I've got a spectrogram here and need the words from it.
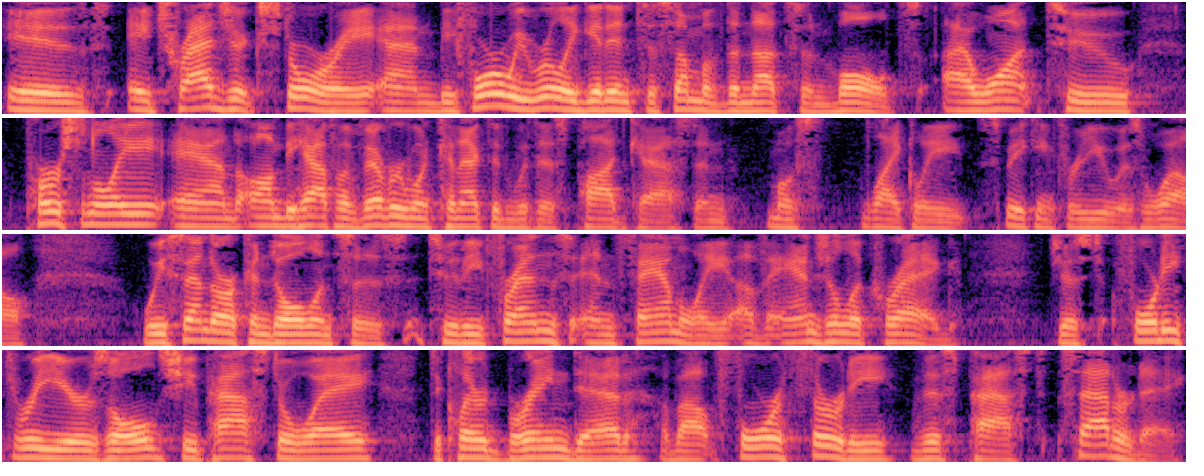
is a tragic story. And before we really get into some of the nuts and bolts, I want to personally and on behalf of everyone connected with this podcast, and most likely speaking for you as well, we send our condolences to the friends and family of Angela Craig. Just 43 years old, she passed away, declared brain dead about 4:30 this past Saturday.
